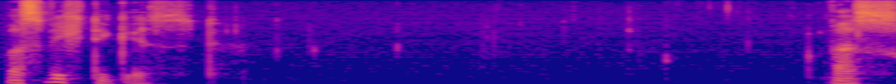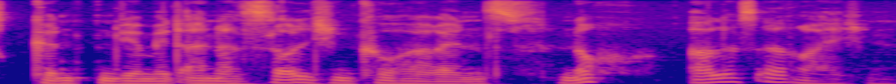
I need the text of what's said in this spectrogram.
was wichtig ist. Was könnten wir mit einer solchen Kohärenz noch alles erreichen?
